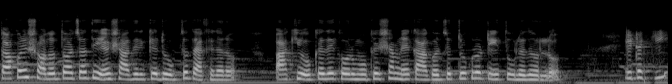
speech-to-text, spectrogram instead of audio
তখনই সদর দরজা দিয়ে স্বাধীনকে ঢুকতে দেখা গেল। পাখি ওকে দেখে ওর মুখের সামনে কাগজের টুকরোটি তুলে ধরলো। এটা কি?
